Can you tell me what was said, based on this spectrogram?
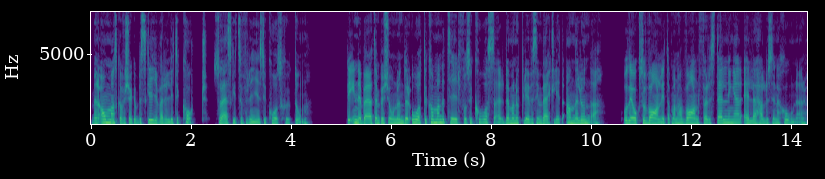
Men om man ska försöka beskriva det lite kort så är schizofreni en psykossjukdom. Det innebär att en person under återkommande tid får psykoser där man upplever sin verklighet annorlunda. Och det är också vanligt att man har vanföreställningar eller hallucinationer.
